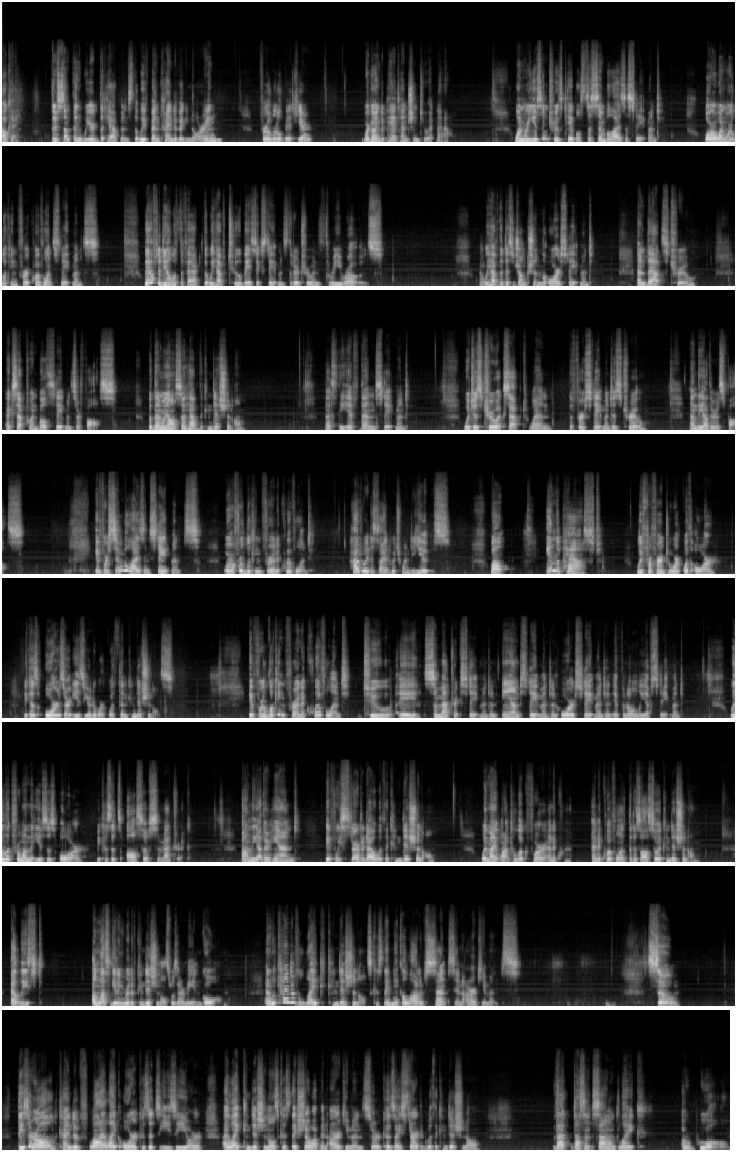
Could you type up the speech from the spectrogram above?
Okay, there's something weird that happens that we've been kind of ignoring for a little bit here. We're going to pay attention to it now. When we're using truth tables to symbolize a statement, or when we're looking for equivalent statements, we have to deal with the fact that we have two basic statements that are true in three rows. We have the disjunction, the OR statement, and that's true except when both statements are false. But then we also have the conditional, that's the if-then statement, which is true except when the first statement is true and the other is false. If we're symbolizing statements, or if we're looking for an equivalent, how do we decide which one to use? Well, in the past, we've preferred to work with OR because ORs are easier to work with than conditionals. If we're looking for an equivalent to a symmetric statement, an AND statement, an OR statement, an if and only if statement, we look for one that uses OR because it's also symmetric. On the other hand, if we started out with a conditional, we might want to look for an, equ an equivalent that is also a conditional. At least, unless getting rid of conditionals was our main goal. And we kind of like conditionals because they make a lot of sense in arguments. So these are all kind of, well, I like OR because it's easy, or I like conditionals because they show up in arguments, or because I started with a conditional. That doesn't sound like a rule.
